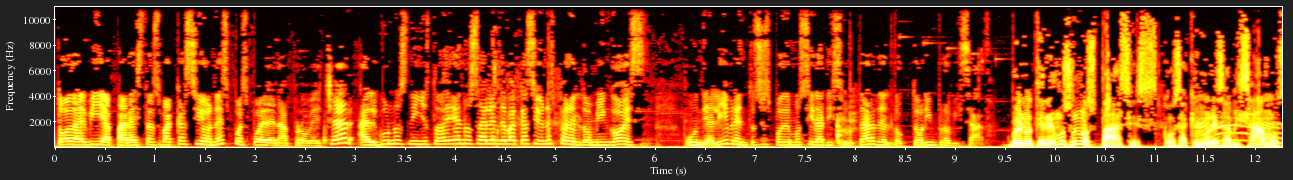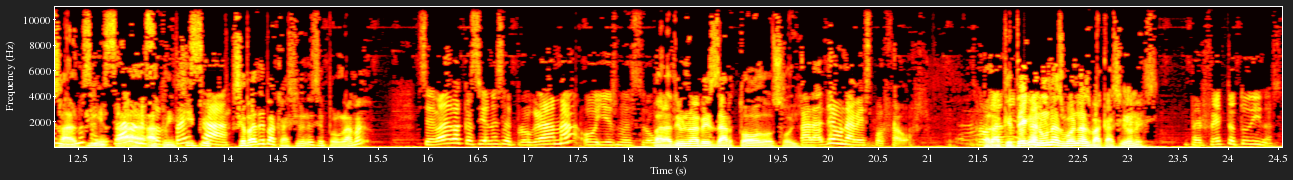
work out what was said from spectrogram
todavía para estas vacaciones, pues pueden aprovechar. Algunos niños todavía no salen de vacaciones, pero el domingo es un día libre, entonces podemos ir a disfrutar del doctor improvisado. Bueno, tenemos unos pases, cosa que no les avisamos no a, nos ti- avisaron, a- es a sorpresa. principio. ¿Se va de vacaciones el programa? Se va de vacaciones el programa, hoy es nuestro Para de una vez dar todos hoy. Para de una vez, por favor. Para que tengan unas buenas vacaciones. Perfecto, tú dinos.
